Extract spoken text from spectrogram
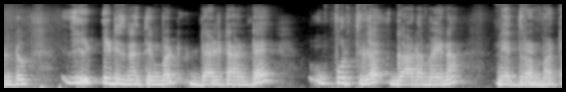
అంటూ it is nothing but delta అంటే పూర్తిగా గాఢమైన నిద్ర అనమాట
